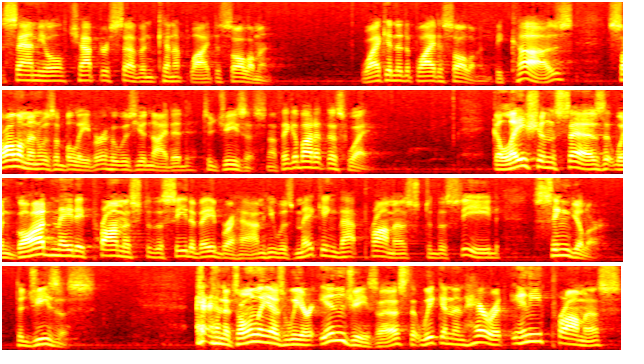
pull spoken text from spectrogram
Samuel chapter 7 can apply to Solomon. Why can it apply to Solomon? Because Solomon was a believer who was united to Jesus. Now, think about it this way Galatians says that when God made a promise to the seed of Abraham, he was making that promise to the seed singular, to Jesus. And it's only as we are in Jesus that we can inherit any promise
